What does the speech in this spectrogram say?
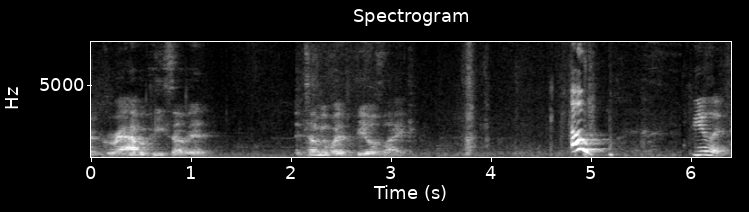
to grab a piece of it and tell me what it feels like. Oh! Feel it.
